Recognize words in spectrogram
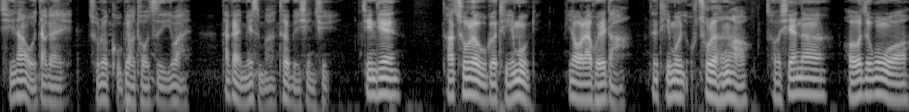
其他我大概除了股票投资以外，大概也没什么特别兴趣。今天他出了五个题目，要我来回答。这题目出的很好。首先呢。我儿子问我，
